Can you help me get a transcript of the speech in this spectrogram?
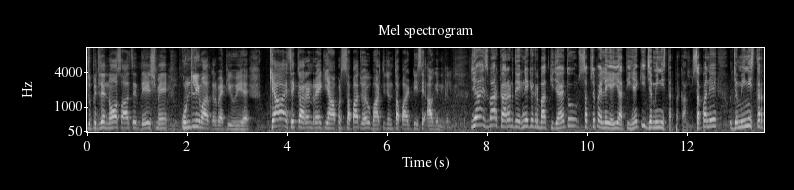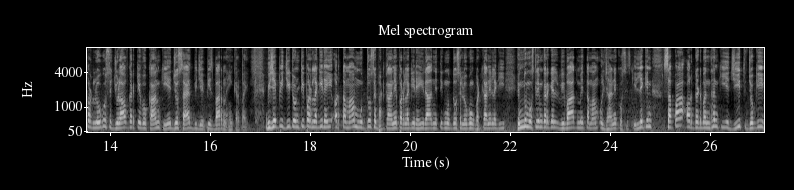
जो पिछले नौ साल से देश में कुंडली मारकर बैठी हुई है। क्या ऐसे कारण रहे कि यहाँ पर सपा जो है वो भारतीय जनता पार्टी से आगे निकल गई? जी हाँ इस बार कारण देखने की अगर बात की जाए तो सबसे पहले यही आती है कि ज़मीनी स्तर पर काम। सपा ने ज़मीनी स्तर पर लोगों से जुड़ाव करके वो काम किए जो शायद बीजेपी इस बार नहीं कर पाई। बीजेपी जी ट्वेंटी पर लगी रही और तमाम मुद्दों से भटकाने पर लगी रही, राजनीतिक मुद्दों से लोगों को भटकाने लगी, हिंदू मुस्लिम करके विवाद में तमाम उलझाने की कोशिश की। लेकिन सपा और गठबंधन की ये जीत जो कि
